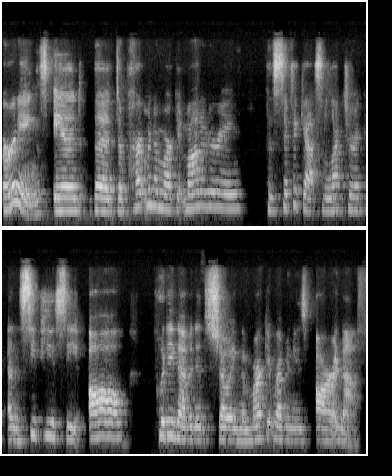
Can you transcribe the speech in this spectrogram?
earnings. And the Department of Market Monitoring, Pacific Gas and Electric, and the CPUC all put in evidence showing the market revenues are enough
